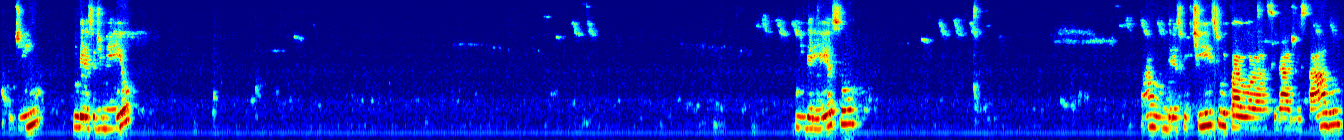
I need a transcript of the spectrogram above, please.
Rapidinho. Endereço de e-mail. o endereço. Tá? Um endereço fictício e qual a cidade e estado.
